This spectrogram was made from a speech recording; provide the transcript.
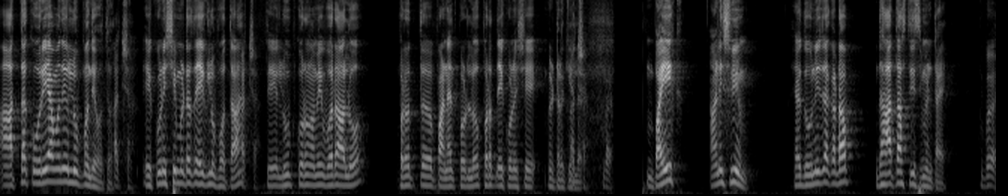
आता कोरियामध्ये लूपमध्ये होतं. अच्छा. एकोणीसशे मीटरचा एक लूप होता. अच्छा. ते लूप करून आम्ही वर आलो परत पाण्यात पडलो परत एकोणीसशे मीटर केलं. बाईक आणि स्विम ह्या दोन्हीचा कट ऑफ दहा तास तीस मिनटं आहे. बर.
